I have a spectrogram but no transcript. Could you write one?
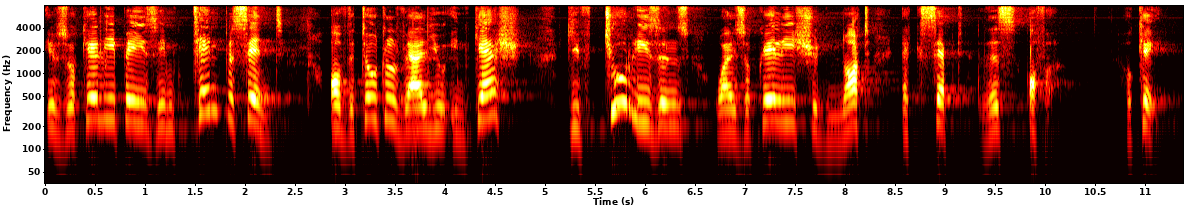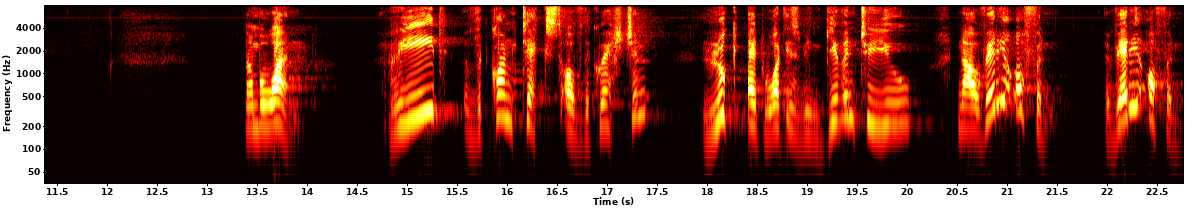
if Zwokele pays him 10% of the total value in cash. Give two reasons why Zwokele should not accept this offer. Okay. Number one, read the context of the question, look at what is being given to you. Now, very often, very often,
